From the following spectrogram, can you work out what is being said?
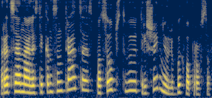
Рациональность и концентрация способствуют решению любых вопросов.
